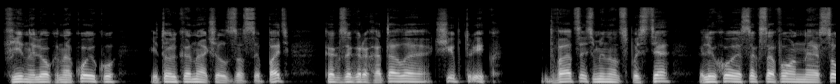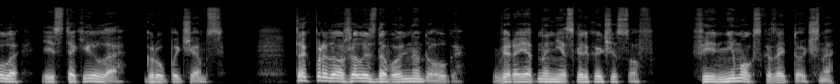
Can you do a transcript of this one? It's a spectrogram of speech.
Финн лег на койку и только начал засыпать, как загрохотала чип-трик. Двадцать минут спустя лихое саксофонное соло из «Текила» группы «Чемс». Так продолжалось довольно долго, вероятно, несколько часов. Финн не мог сказать точно,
